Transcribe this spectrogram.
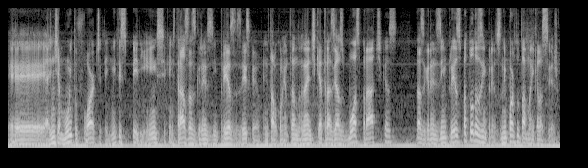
É, a gente é muito forte, tem muita experiência que a gente traz das grandes empresas, é isso que a gente estava comentando, né? A gente quer trazer as boas práticas das grandes empresas para todas as empresas, não importa o tamanho que elas sejam,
